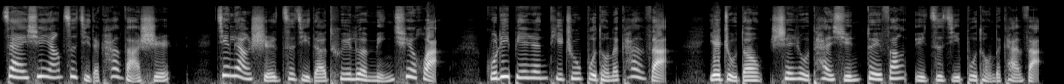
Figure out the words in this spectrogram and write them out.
在宣扬自己的看法时，尽量使自己的推论明确化，鼓励别人提出不同的看法，也主动深入探寻对方与自己不同的看法。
